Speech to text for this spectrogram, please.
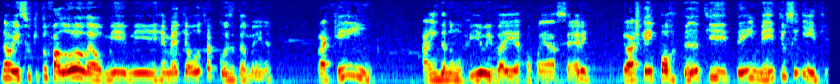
Não, isso que tu falou, Léo, me, me remete a outra coisa também, né? Para quem ainda não viu e vai acompanhar a série, eu acho que é importante ter em mente o seguinte:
